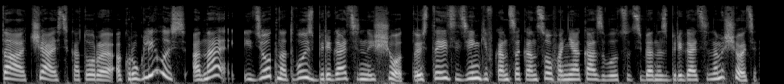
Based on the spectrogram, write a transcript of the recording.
та часть, которая округлилась, она идет на твой сберегательный счет. То есть ты эти деньги, в конце концов, они оказываются у тебя на сберегательном счете.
